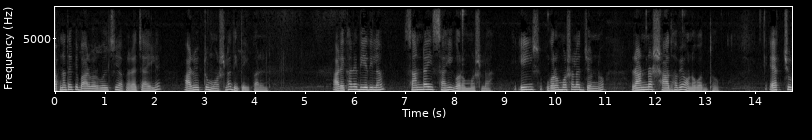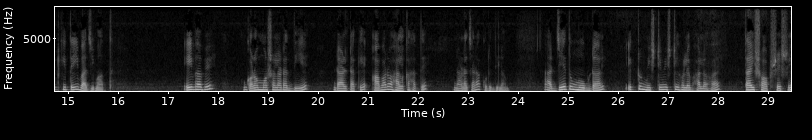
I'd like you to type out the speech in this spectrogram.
আপনাদেরকে বারবার বলছি, আপনারা চাইলে আরও একটু মশলা দিতেই পারেন। আর এখানে দিয়ে দিলাম সানরাইজ শাহি গরম মশলা। এই গরম মশলার জন্য রান্নার স্বাদ হবে অনবদ্য। এক চুটকিতেই বাজিমাত। এইভাবে গরম মশলাটা দিয়ে ডালটাকে আবারও হালকা হাতে নাড়াচাড়া করে দিলাম। আর যেহেতু মুগ ডাল একটু মিষ্টি মিষ্টি হলে ভালো হয়, তাই সব শেষে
